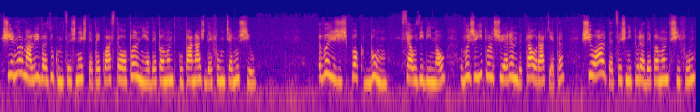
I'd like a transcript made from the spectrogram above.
și în urma lui văzu cum țâșnește pe coastă o pâlnie de pământ cu panaj de fum cenușiu. Vâj, poc, bum, se auzi din nou, vâjuitul șuierând ca o rachetă, și o altă țâșnitură de pământ și fum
